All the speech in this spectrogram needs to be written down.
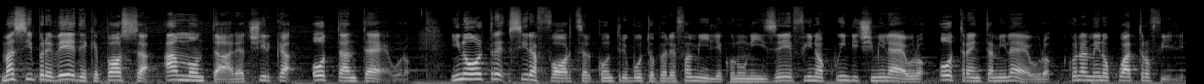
ma si prevede che possa ammontare a circa 80 euro. Inoltre si rafforza il contributo per le famiglie con un ISE fino a 15.000 euro o 30.000 euro con almeno 4 figli,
